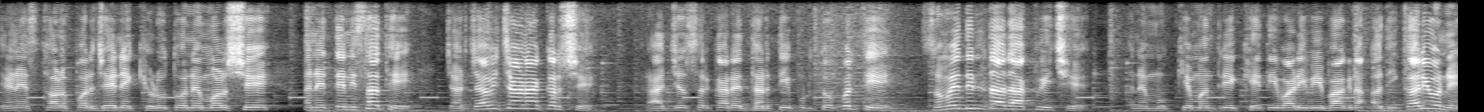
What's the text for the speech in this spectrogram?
તેણે સ્થળ પર જઈને ખેડૂતોને મળશે અને તેની સાથે ચર્ચા વિચારણા કરશે. રાજ્ય સરકારે ધરતી પૂરતો પ્રત્યે સંવેદનતા દાખવી છે. અને મુખ્યમંત્રીએ ખેતીવાડી વિભાગના અધિકારીઓને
